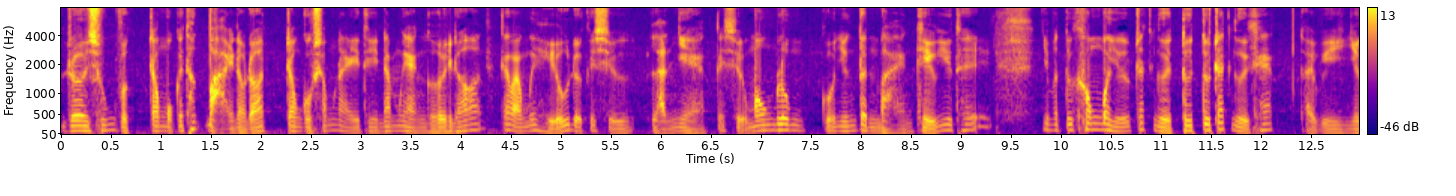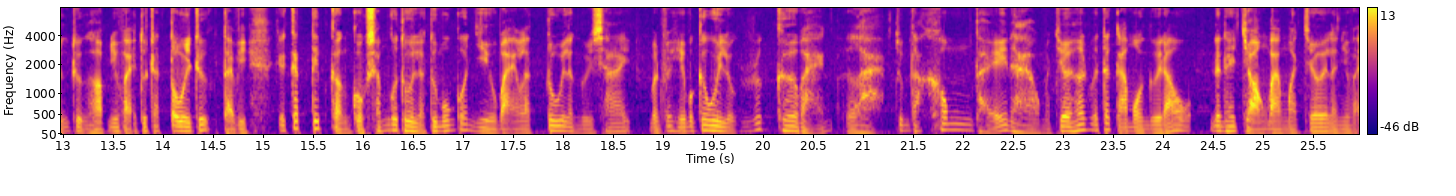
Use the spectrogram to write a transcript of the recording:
rơi xuống vực trong một cái thất bại nào đó trong cuộc sống này thì năm ngàn người đó, các bạn mới hiểu được cái sự lạnh nhạt, cái sự mông lung của những tình bạn kiểu như thế. Nhưng mà tôi không bao giờ tôi trách người, tôi tôi trách người khác. Tại vì những trường hợp như vậy tôi trách tôi trước. Tại vì cái cách tiếp cận cuộc sống của tôi là tôi muốn có nhiều bạn là tôi là người sai. Mình phải hiểu một cái quy luật rất cơ bản là chúng ta không thể nào mà chơi hết với tất cả mọi người đâu. Nên hãy chọn bạn mà chơi là như vậy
